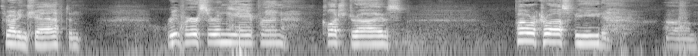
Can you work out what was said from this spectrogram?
threading shaft and reverser in the apron, clutch drives, power cross feed. Um,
